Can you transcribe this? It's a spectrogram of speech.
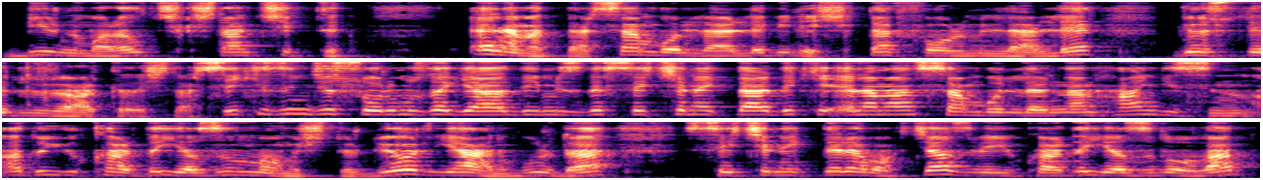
bir numaralı çıkıştan çıktık. Elementler sembollerle, bileşikler formüllerle gösterilir arkadaşlar. 8. sorumuza geldiğimizde seçeneklerdeki element sembollerinden hangisinin adı yukarıda yazılmamıştır diyor. Yani burada seçeneklere bakacağız ve yukarıda yazılı olan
